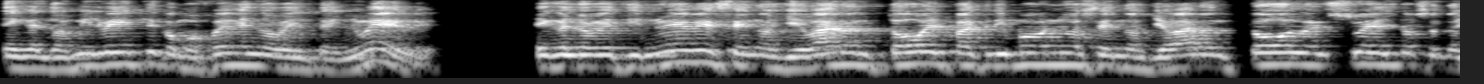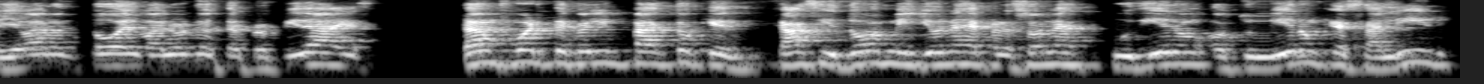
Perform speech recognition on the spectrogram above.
en el 2020 como fue en el 99. En el 99 se nos llevaron todo el patrimonio, se nos llevaron todo el sueldo, se nos llevaron todo el valor de nuestras propiedades. Tan fuerte fue el impacto que casi dos millones de personas pudieron o tuvieron que salir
